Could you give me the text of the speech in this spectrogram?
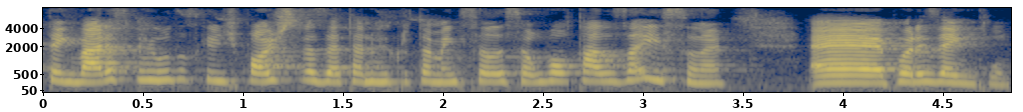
tem várias perguntas que a gente pode trazer até no recrutamento e seleção voltadas a isso, né? É, por exemplo,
